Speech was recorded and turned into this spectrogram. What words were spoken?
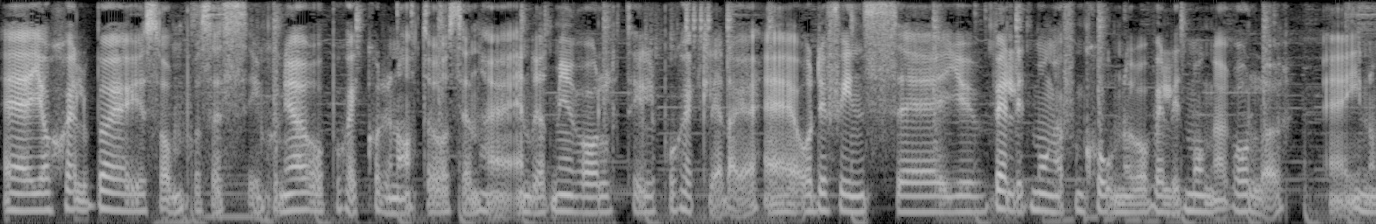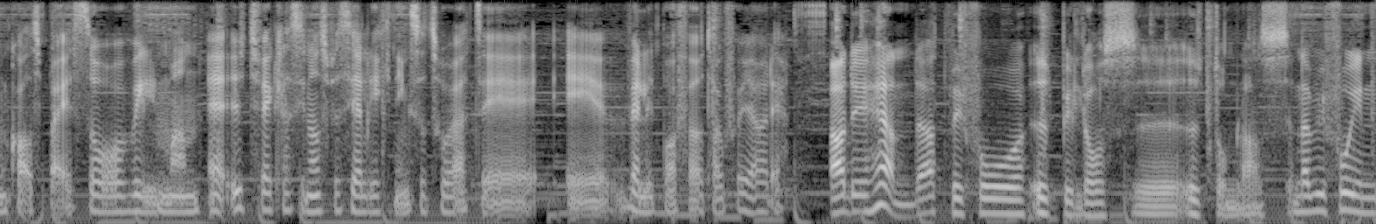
Eh, jag själv började ju som processingenjör och projektkoordinator och sen har jag ändrat min roll till projektledare. Eh, och det finns eh, ju väldigt många funktioner och väldigt många roller inom Carlsberg. Så vill man utvecklas i någon speciell riktning så tror jag att det är väldigt bra företag för att göra det. Ja, det händer att vi får utbilda oss utomlands. När vi får in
